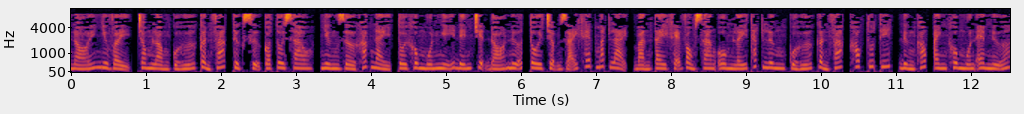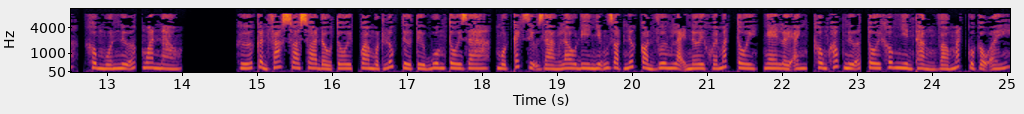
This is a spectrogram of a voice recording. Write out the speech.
Nói như vậy, trong lòng của hứa cần phát, thực sự có tôi sao, nhưng giờ khắc này, tôi không muốn nghĩ đến chuyện đó nữa, tôi chậm rãi khép mắt lại, bàn tay khẽ vòng sang ôm lấy thắt lưng của hứa cần phát, khóc thút thít, đừng khóc, anh không muốn em nữa, không muốn nữa, ngoan nào. Hứa cần phát xoa xoa đầu tôi, qua một lúc từ từ buông tôi ra, một cách dịu dàng lau đi những giọt nước còn vương lại nơi khóe mắt tôi, nghe lời anh, không khóc nữa, tôi không nhìn thẳng vào mắt của cậu ấy.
